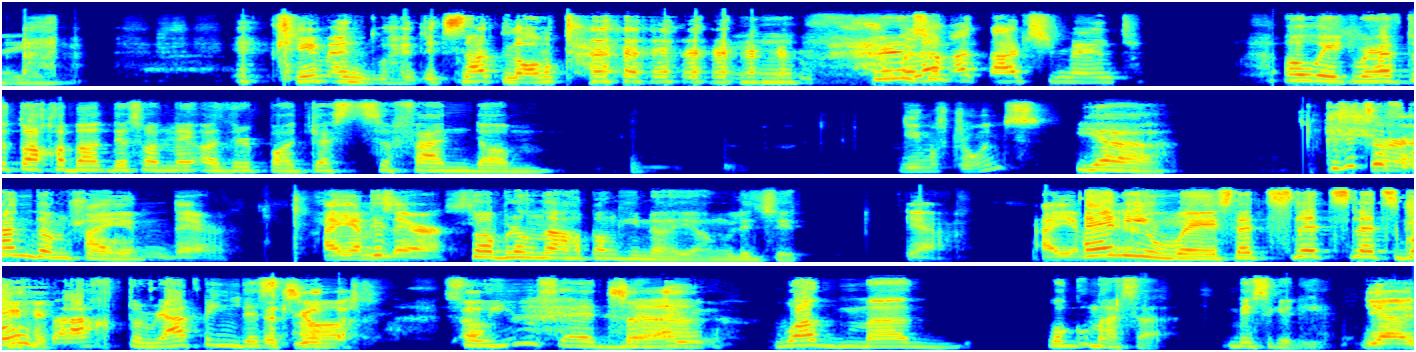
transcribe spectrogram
It came and went. It's not long term. Yeah. Walang sa- attachment. oh wait, we have to talk about this on my other podcast sa fandom. Game of Thrones? Yeah. Because it's a Sure, fandom show. I am there. I am Kasi there. Sobrang nakakapanghinayang, legit. Yeah. I am there. Anyways, let's let's let's go back to wrapping this Let's go up. back. So Uh, you said So na I wag mag wag umasa, basically. yeah,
